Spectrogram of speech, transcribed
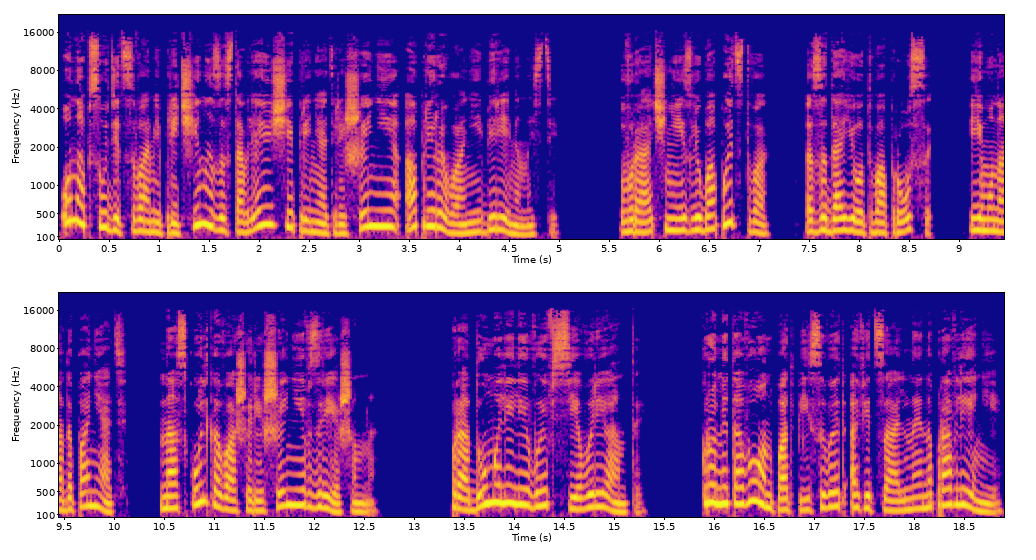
Он обсудит с вами причины, заставляющие принять решение о прерывании беременности. Врач не из любопытства задает вопросы, ему надо понять, насколько ваше решение взвешенно. Продумали ли вы все варианты? Кроме того, он подписывает официальное направление,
